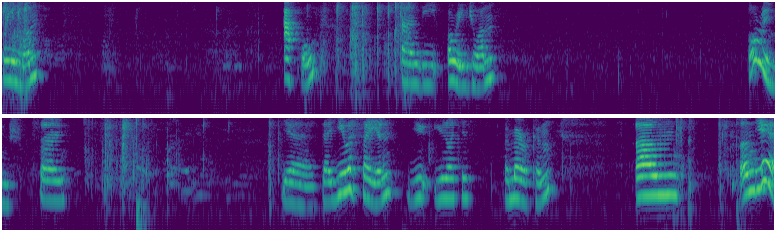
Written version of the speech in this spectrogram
Green one. Apple. And the orange one. Orange. So, yeah, they're USAan, U United American. Um, and yeah,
